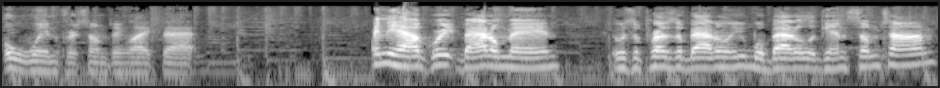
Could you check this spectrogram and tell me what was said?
a win for something like that. Anyhow, great battle, man. It was a pleasure battling. We'll battle again sometime.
